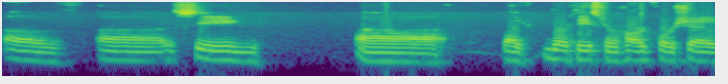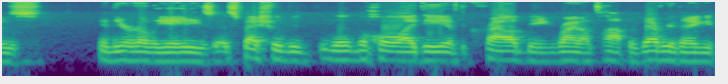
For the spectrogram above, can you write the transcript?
of uh, seeing uh, like northeastern hardcore shows in the early '80s, especially the, the, the whole idea of the crowd being right on top of everything,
